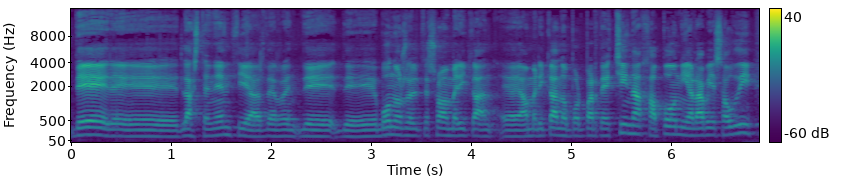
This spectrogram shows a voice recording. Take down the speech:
de, las tendencias de, bonos del Tesoro eh, americano, por parte de China, Japón y Arabia Saudí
